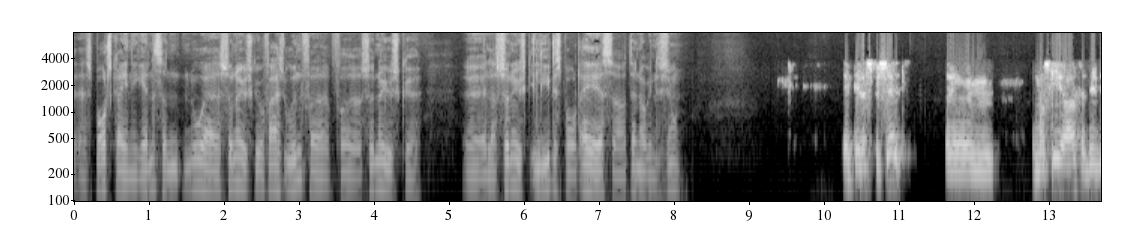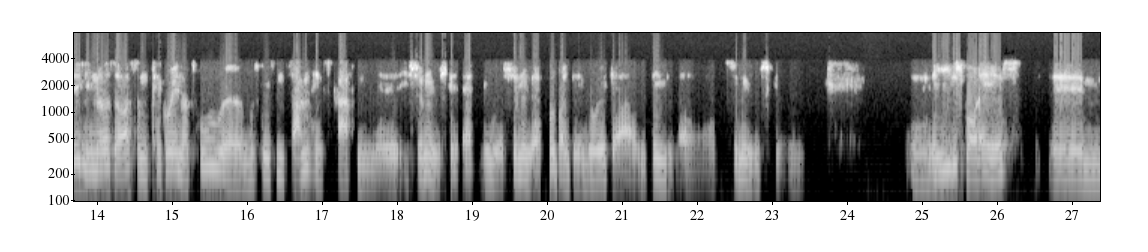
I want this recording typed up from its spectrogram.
øh, sportsgren igen, så nu er Sønderjyske jo faktisk uden for, for Sønderjyske, øh, eller Sønderjysk Elitesport AS og den organisation. Jamen, det er da specielt. Øhm, måske også, at det er virkelig noget, så også, som kan gå ind og true øh, måske sådan sammenhængskraften øh, i Sønderjysk, at nu er Sønderjysk, at fodbolddelen nu ikke er en del af Sønderjysk øh, øh Elitesport AS. Øhm,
